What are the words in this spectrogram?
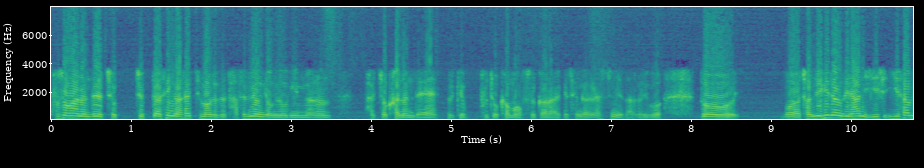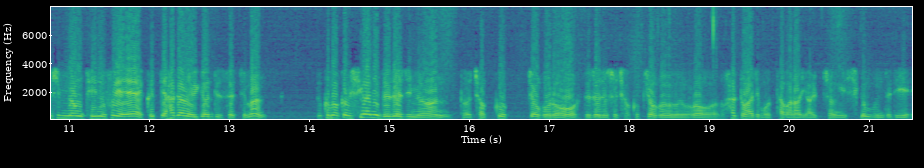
구성하는데 적, 적다 생각을 했지만 그래도 다섯 명 정도이면은 발족하는데 그렇게 부족함은 없을까라 이렇게 생각을 했습니다. 그리고 또 뭐 전직 회장들이 한 20, 20 30명 된 후에 그때 하자는 의견도 있었지만 또 그만큼 시간이 늦어지면 또 적극 적으로 늦어질수록 적극적으로 활동하지 못하거나 열정이 식은 분들이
